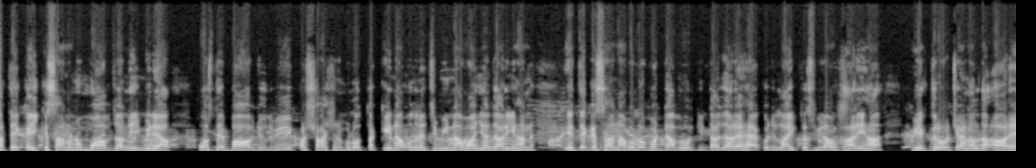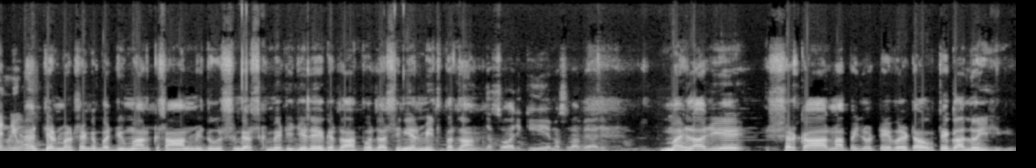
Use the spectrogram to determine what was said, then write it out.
ਅਤੇ ਕਈ ਕਿਸਾਨਾਂ ਨੂੰ ਮੁਆਵਜ਼ਾ ਨਹੀਂ ਮਿਲਿਆ। ਉਸ ਦੇ ਬਾਵਜੂਦ ਵੀ ਪ੍ਰਸ਼ਾਸਨ ਵੱਲੋਂ ਧੱਕੇ ਨਾਲ ਉਹਨਾਂ ਨੇ ਜ਼ਮੀਨਾਂ ਵਾਹੀਆਂ ਜਾ ਰਹੀਆਂ ਹਨ। ਇੱਥੇ ਕਿਸਾਨਾਂ ਵੱਲੋਂ ਵੱਡਾ ਵਿਰੋਧ ਕੀਤਾ ਜਾ ਰਿਹਾ ਹੈ। ਕੁਝ ਲਾਈਵ ਤਸਵੀਰਾਂ ਵਿਖਾ ਰਹੇ ਹਾਂ। ਵੇਖਦੇ ਰਹੋ ਚੈਨਲ ਦਾ ਆਰਐਨ ਨਿਊਜ਼। ਮੈਂ ਝਰਮਲ ਸਿੰਘ ਬੱਜੂਮਾਨ ਕਿਸਾਨ ਮਜ਼ਦੂਰ ਸੰਘਰਸ਼ ਕਮੇਟੀ ਜ਼ਿਲ੍ਹੇ ਗੁਰਦਾਸਪੁਰ ਦਾ ਸੀਨੀਅਰ ਮੀਤ ਪ੍ਰਧਾਨ। ਦੱਸੋ ਅੱਜ ਕੀ ਇਹ ਮਸਲਾ ਪਿਆ ਜੀ? ਮਹਿਲਾ ਜੀ ਇਹ ਸਰਕਾਰ ਨਾਲ ਪਹਿਲਾਂ ਟੇਬਲ ਟਾਕ ਤੇ ਗੱਲ ਹੋਈ ਸੀਗੀ।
